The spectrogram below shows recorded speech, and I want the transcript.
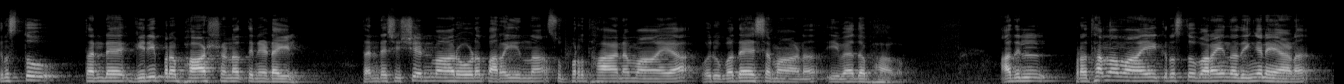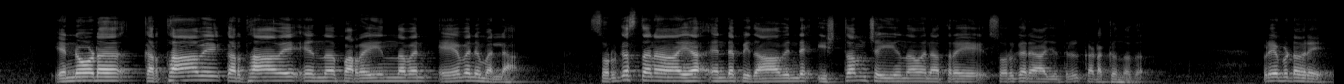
ക്രിസ്തു തന്റെ ഗിരിപ്രഭാഷണത്തിനിടയിൽ തന്റെ ശിഷ്യന്മാരോട് പറയുന്ന സുപ്രധാനമായ ഒരു ഉപദേശമാണ് ഈ വേദഭാഗം. അതിൽ പ്രഥമമായി ക്രിസ്തു പറയുന്നത് ഇങ്ങനെയാണ്. എന്നോട് കർത്താവെ കർത്താവെ എന്ന് പറയുന്നവൻ ഏവനുമല്ല. സ്വർഗസ്ഥനായ എന്റെ പിതാവിന്റെ ഇഷ്ടം ചെയ്യുന്നവനത്രേ സ്വർഗരാജ്യത്തിൽ കടക്കുന്നത്. പ്രിയപ്പെട്ടവരെ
